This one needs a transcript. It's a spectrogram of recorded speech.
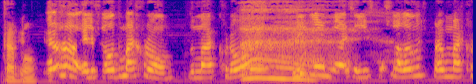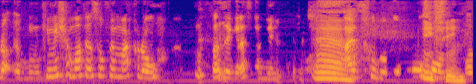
Tá bom. Uhum, ele falou do Macron. Do Macron, ah. mas ele ficou falando para o Macron. O que me chamou a atenção foi o Macron. Não fazer graça dele. É. Ah, desculpa. Enfim. Ao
